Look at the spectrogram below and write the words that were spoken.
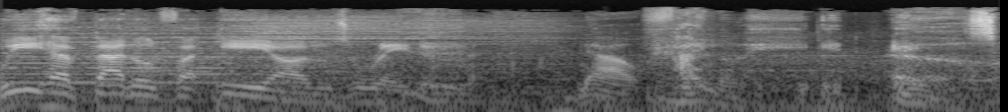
We have battled for eons, Raiden. Now, finally, it ends.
